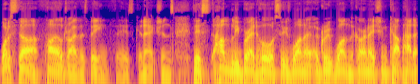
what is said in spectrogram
What a star Pyledriver's been for his connections. This humbly bred horse who's won a, a Group 1, the Coronation Cup, had a,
